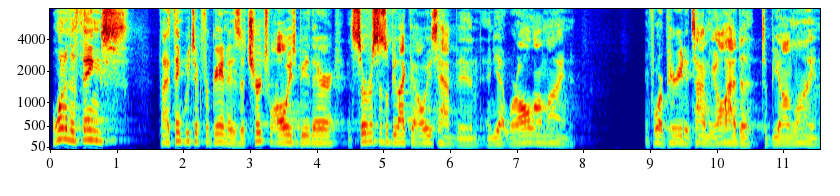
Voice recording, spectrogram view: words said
One of the things that I think we took for granted is that church will always be there and services will be like they always have been, and yet we're all online. And for a period of time, we all had to, to be online.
